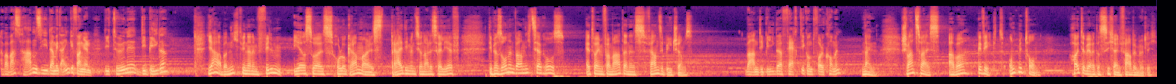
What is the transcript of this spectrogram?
Aber was haben Sie damit eingefangen? Die Töne, die Bilder? Ja, aber nicht wie in einem Film, eher so als Hologramm, als dreidimensionales Relief. Die Personen waren nicht sehr groß, etwa im Format eines Fernsehbildschirms. Waren die Bilder fertig und vollkommen? Nein, schwarz-weiß, aber bewegt und mit Ton. Heute wäre das sicher in Farbe möglich.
